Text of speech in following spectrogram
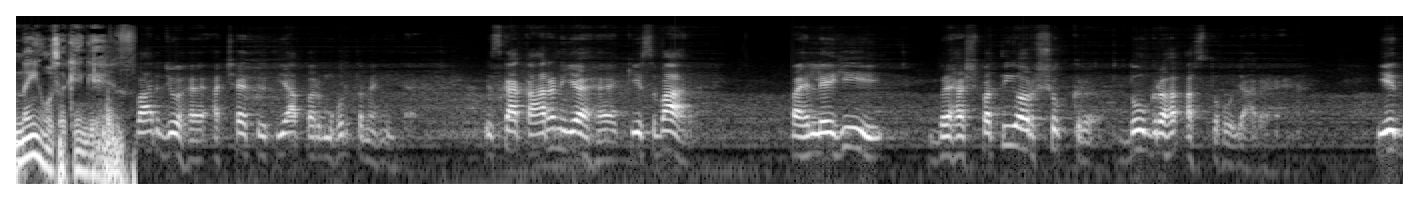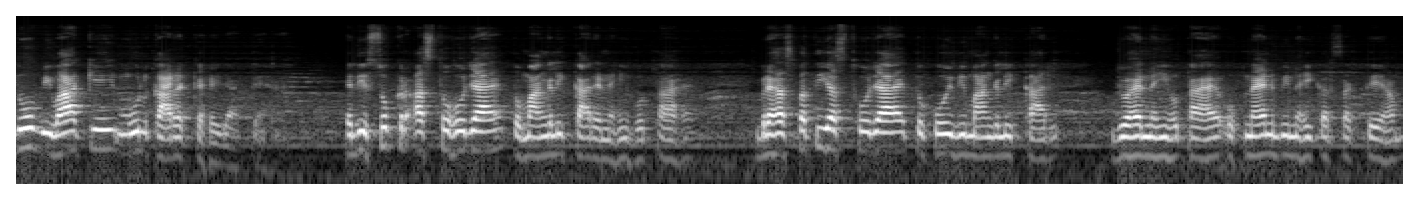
नहीं हो सकेंगे। इस बार जो है अक्षय तृतीया पर मुहूर्त नहीं है। इसका कारण यह है कि इस बार पहले ही बृहस्पति और शुक्र दो ग्रह अस्त हो जा रहे हैं। ये दो विवाह के मूल कारक कहे जाते हैं। यदि शुक्र अस्त हो जाए तो मांगलिक कार्य नहीं होता है। बृहस्पति अस्त हो जाए तो कोई भी मांगलिक कार्य जो है नहीं होता है। उपनयन भी नहीं कर सकते हम।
